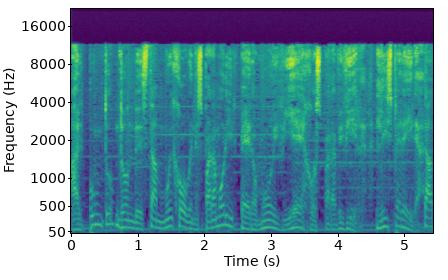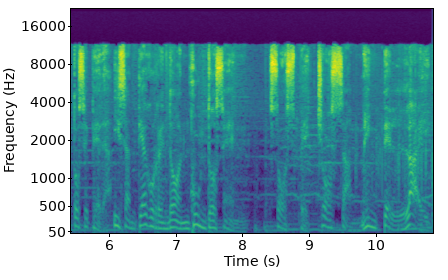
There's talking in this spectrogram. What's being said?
al punto donde están muy jóvenes para morir, pero muy viejos para vivir. Liz Pereira, Tato Cepeda y Santiago Rendón juntos en Sospechosamente Light.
